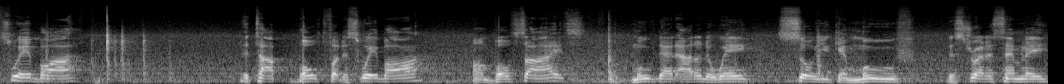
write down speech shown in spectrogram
sway bar, the top bolt for the sway bar on both sides, move that out of the way so you can move the strut assembly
